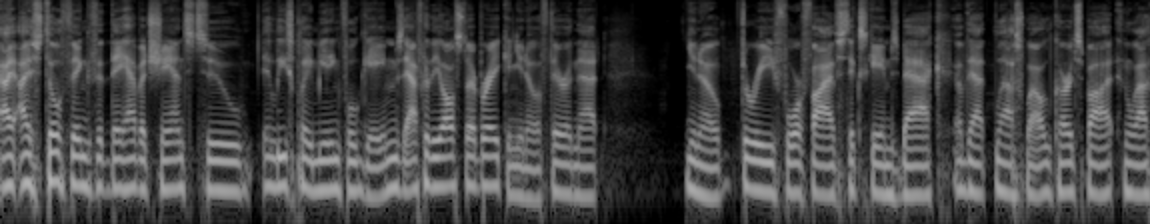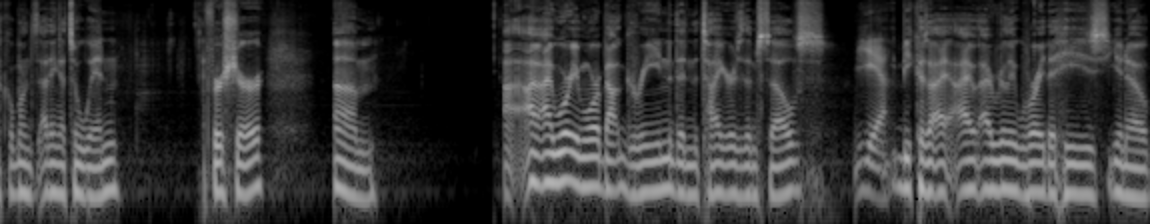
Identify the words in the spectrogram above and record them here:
I, I still think that they have a chance to at least play meaningful games after the All Star break. And, you know, if they're in that, you know, three, four, five, six games back of that last wild card spot in the last couple months, I think that's a win for sure. Um, I, I worry more about Greene than the Tigers themselves Yeah. because I, I, I really worry that he's you know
